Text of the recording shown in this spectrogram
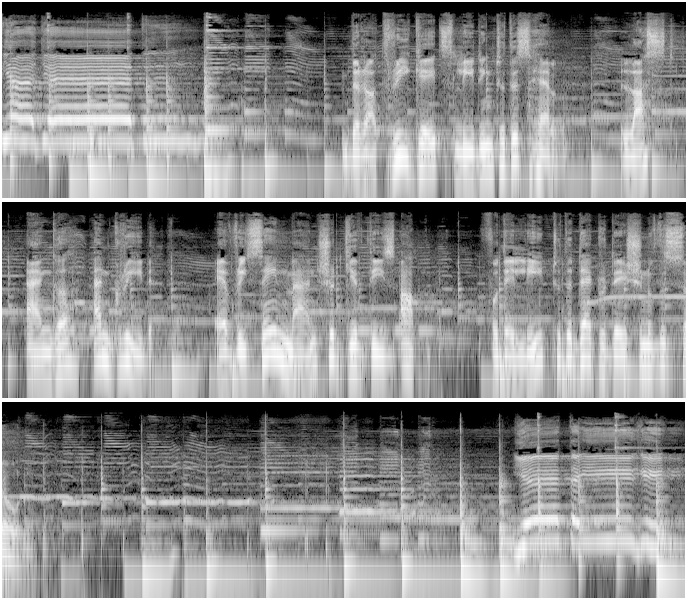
त्यजेत् There are three gates leading to this hell lust, anger, and greed. Every sane man should give these up, for they lead to the degradation of the soul. एतैः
